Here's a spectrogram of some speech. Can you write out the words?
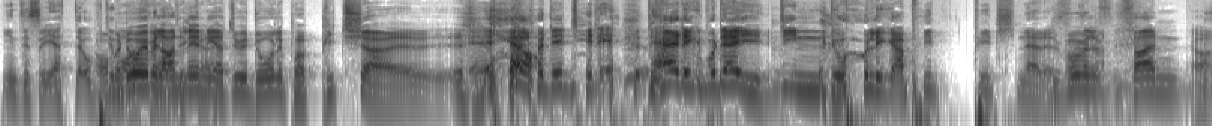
inte så Ja, jätteoptimalt. men då är väl anledningen att du är dålig på att pitcha. eh, Ja, det, det, det, det här ligger på dig, din dåliga pit, pitchnare. Du får väl fan Ja.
